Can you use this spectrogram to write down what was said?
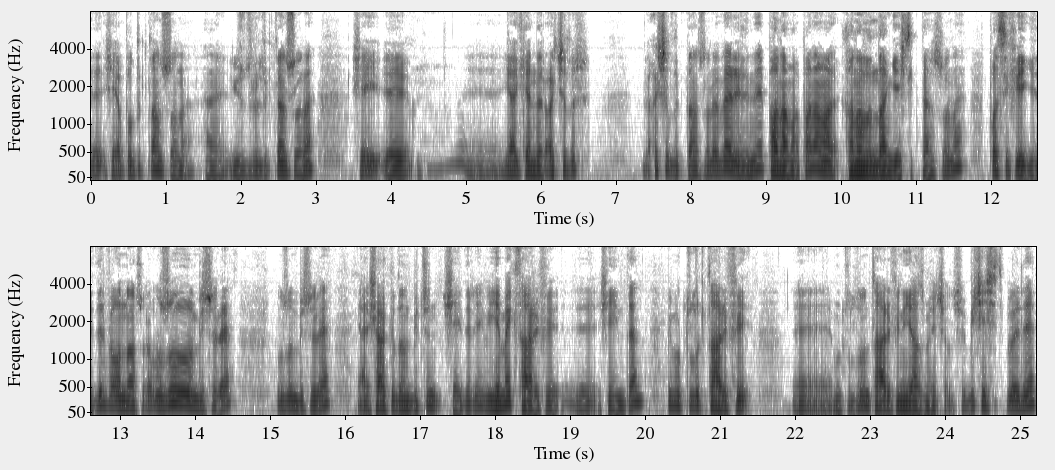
e, şey yapıldıktan sonra yani yüzdürüldükten sonra şey e, e, yelkenler açılır ve açıldıktan sonra ver elini Panama. Panama kanalından geçtikten sonra Pasifik'e gidilir ve ondan sonra uzun bir süre uzun bir süre yani şarkının bütün şeyleri bir yemek tarifi e, şeyinden bir mutluluk tarifi e, mutluluğun tarifini yazmaya çalışıyor. Bir çeşit böyle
